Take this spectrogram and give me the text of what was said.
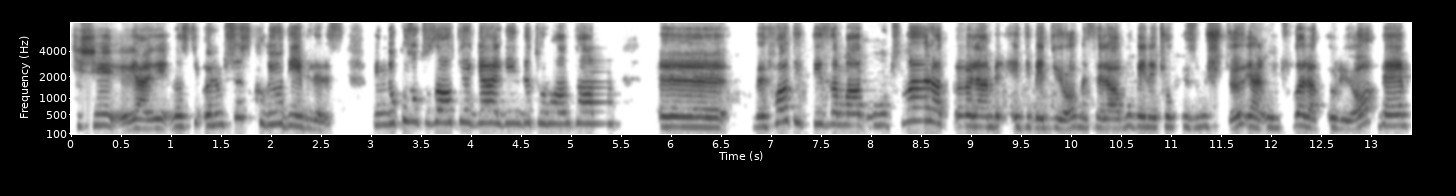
kişi yani nasıl diyeyim ölümsüz kılıyor diyebiliriz. 1936'ya geldiğinde Turhan Tan e, vefat ettiği zaman unutularak ölen bir edip ediyor. Mesela bu beni çok üzmüştü. Yani unutularak ölüyor ve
